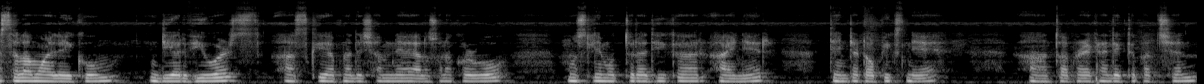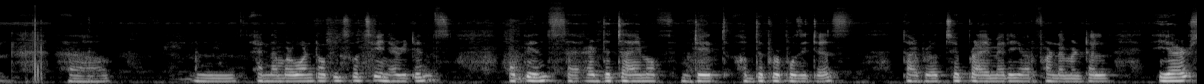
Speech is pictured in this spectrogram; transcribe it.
আসসালামু আলাইকুম, ডিয়ার ভিউয়ার্স। আজকে আপনাদের সামনে আলোচনা করব মুসলিম উত্তরাধিকার আইনের তিনটা টপিকস নিয়ে। তো আপনারা এখানে দেখতে পাচ্ছেন নাম্বার ওয়ান টপিকস হচ্ছে inheritance opens at the time of death of the propositus তারপর হচ্ছে primary or fundamental heirs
